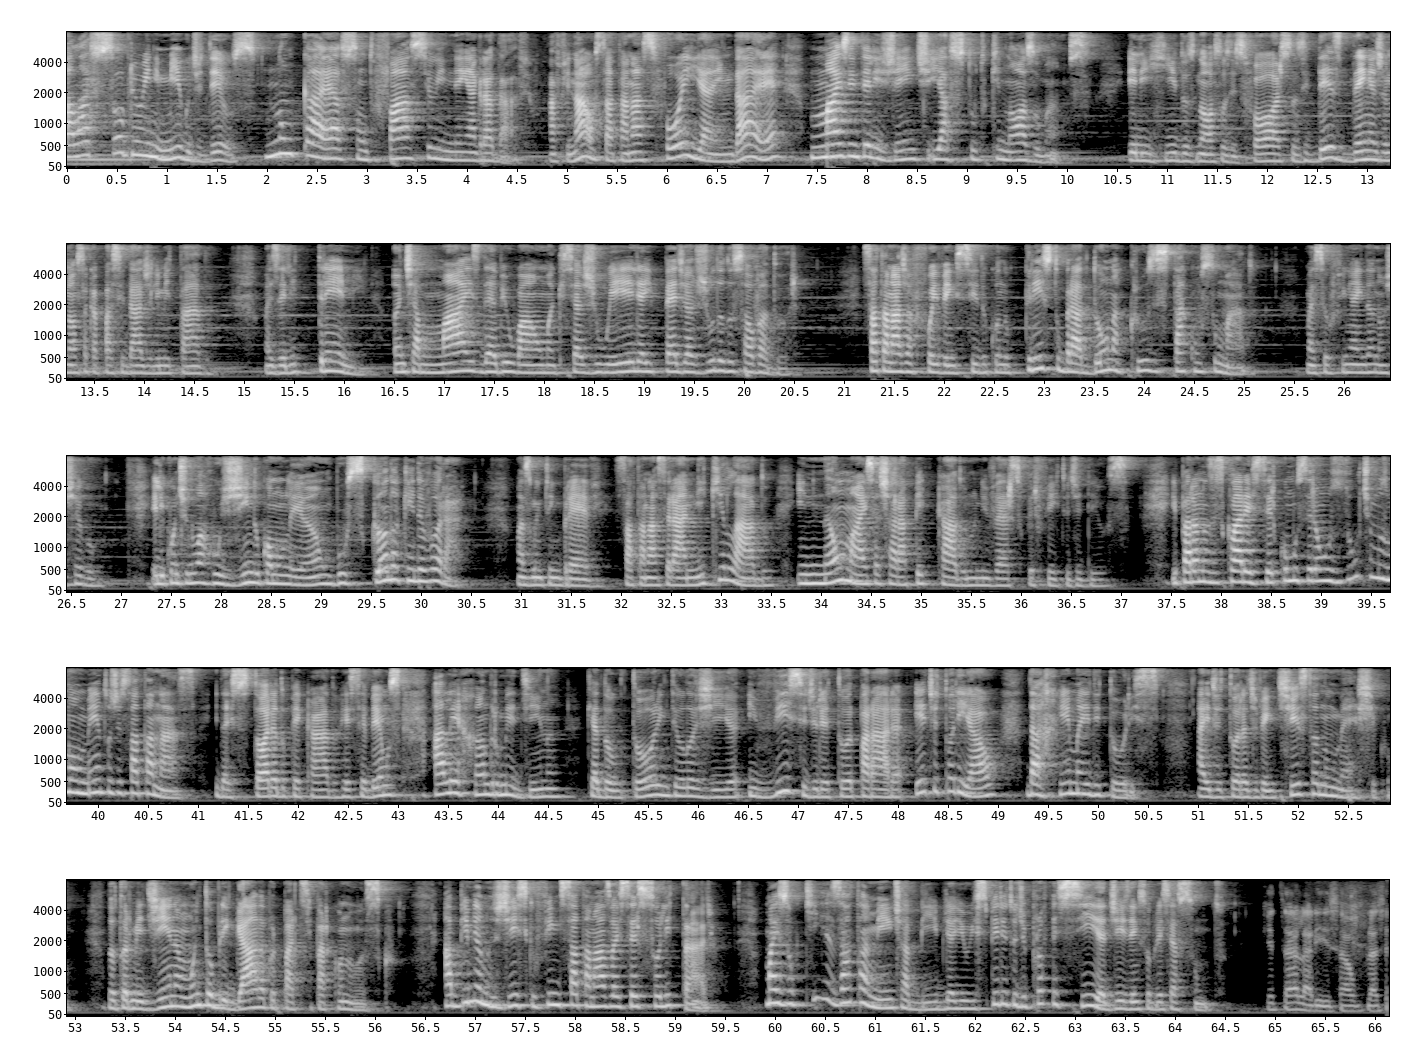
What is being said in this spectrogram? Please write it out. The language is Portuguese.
Falar sobre o inimigo de Deus nunca é assunto fácil e nem agradável. Afinal, Satanás foi e ainda é mais inteligente e astuto que nós humanos. Ele ri dos nossos esforços e desdenha de nossa capacidade limitada, mas ele treme ante a mais débil alma que se ajoelha e pede ajuda do Salvador. Satanás já foi vencido quando Cristo bradou na cruz está consumado, mas seu fim ainda não chegou. Ele continua rugindo como um leão, buscando a quem devorar. Mas muito em breve, Satanás será aniquilado e não mais se achará pecado no universo perfeito de Deus. E para nos esclarecer como serão os últimos momentos de Satanás e da história do pecado, recebemos Alejandro Medina, que é doutor em teologia e vice-diretor para a área editorial da Rima Editores, a editora adventista no México. Doutor Medina, muito obrigada por participar conosco. A Bíblia nos diz que o fim de Satanás vai ser solitário. Mas o que exatamente a Bíblia e o espírito de profecia dizem sobre esse assunto?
